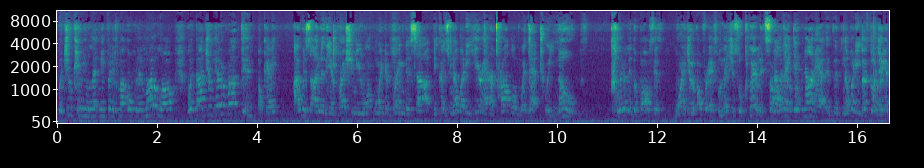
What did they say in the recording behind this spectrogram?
But you can't even let me finish my opening monologue without you interrupting. Okay. I was under the impression you weren't going to bring this up because nobody here had a problem with that tweet. No, clearly the bosses wanted you to offer explanation. So clearly, No, they did not have. the- Nobody. Let's go, Jan.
